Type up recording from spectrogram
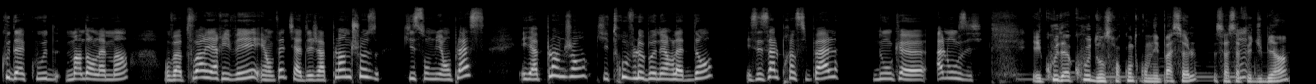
coude à coude, main dans la main, on va pouvoir y arriver. Et en fait, il y a déjà plein de choses qui sont mises en place et il y a plein de gens qui trouvent le bonheur là-dedans. Et c'est ça le principal. Donc, euh, allons-y. Et coude à coude, on se rend compte qu'on n'est pas seul. Ça, ça Mm. fait du bien.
